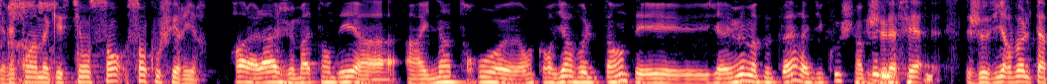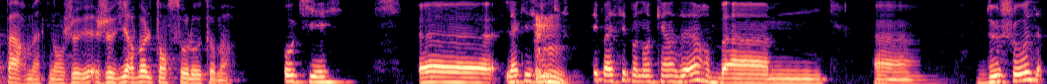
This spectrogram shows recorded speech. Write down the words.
Et réponds à ma question sans, sans coup fait rire. Oh là là, je m'attendais à, à une intro euh, encore virevoltante et j'avais même un peu peur et du coup je suis un peu Je la fais, je virevolte à part maintenant. Je, je virevolte en solo, Thomas. Ok. Euh, la question qui s'est passée pendant 15 heures, bah, hum, euh, deux choses.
